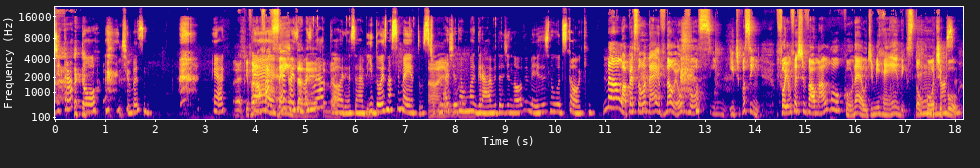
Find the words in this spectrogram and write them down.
de trator. tipo assim. É a É, porque foi é, fazenda, é a coisa mais né, também. aleatória, sabe? E dois nascimentos. tipo, Ai, imagina amo. uma grávida de nove meses no Woodstock. Não, a pessoa, né? Não, eu vou sim. E, tipo assim, foi um festival maluco, né? O Jimi Hendrix tocou, É, tipo, nossa.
